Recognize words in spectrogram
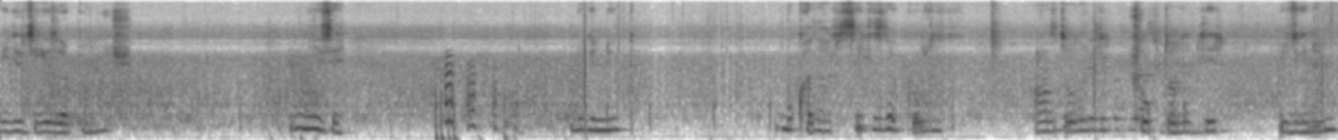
Video 8 dakika olmuş. Neyse. Bugünlük bu kadar. 8 dakika oldu. Az da olabilir. Çok da olabilir. Üzgünüm.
